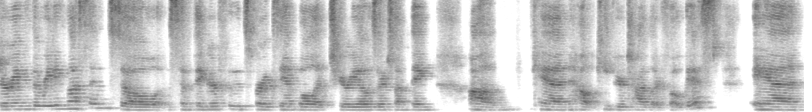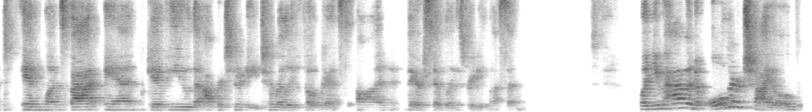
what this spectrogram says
during the reading lesson. So some finger foods, for example, like Cheerios or something, um, can help keep your toddler focused and in one spot and give you the opportunity to really focus on their siblings reading lesson. When you have an older child,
